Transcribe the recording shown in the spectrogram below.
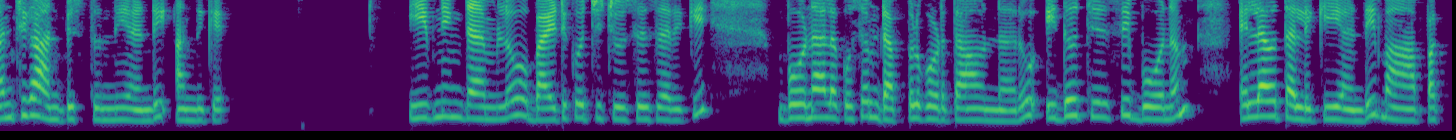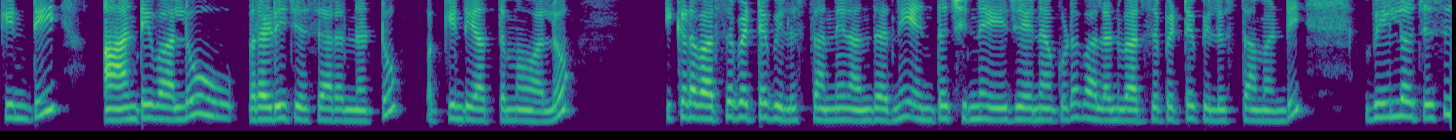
మంచిగా అనిపిస్తుంది అండి అందుకే. ఈవినింగ్ టైంలో బయటకు వచ్చి చూసేసరికి బోనాల కోసం డప్పులు కొడతా ఉన్నారు. ఇది వచ్చేసి బోనం ఎల్లవ తల్లికి అండి. మా పక్కింటి ఆంటీ వాళ్ళు రెడీ చేశారన్నట్టు పక్కింటి అత్తమ్మ వాళ్ళు. ఇక్కడ వరుస పెట్టే పిలుస్తాను నేను అందరినీ. ఎంత చిన్న ఏజ్ అయినా కూడా వాళ్ళని వరుస పెట్టే పిలుస్తామండి. వీళ్ళు వచ్చేసి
